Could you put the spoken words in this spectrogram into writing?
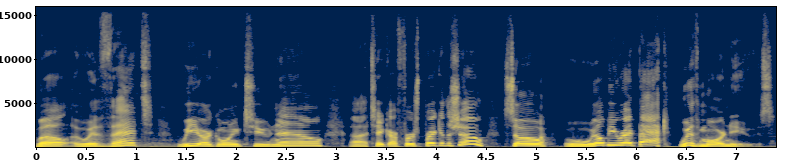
Well, with that, we are going to now uh, take our first break of the show. So we'll be right back with more news.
